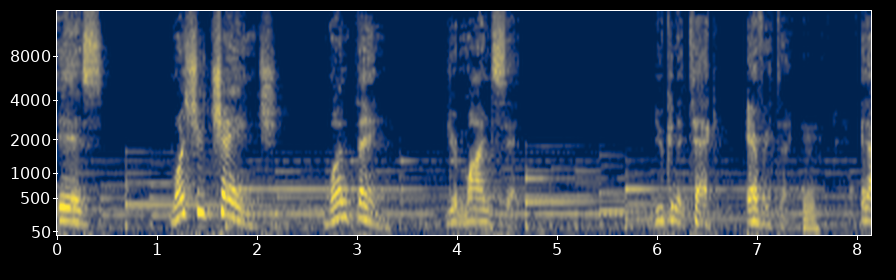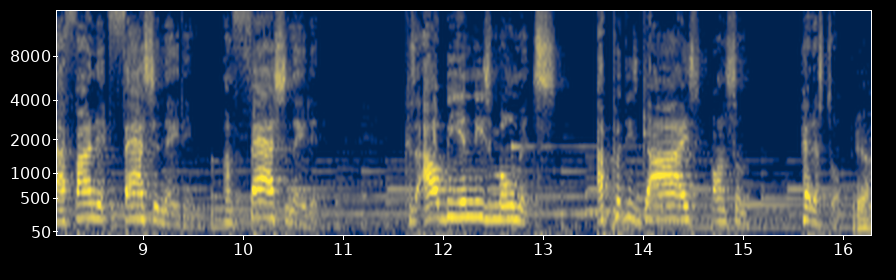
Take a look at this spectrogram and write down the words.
is once you change one thing, your mindset, you can attack everything. And I find it fascinating. I'm fascinated because I'll be in these moments. I put these guys on some pedestal. Yeah.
